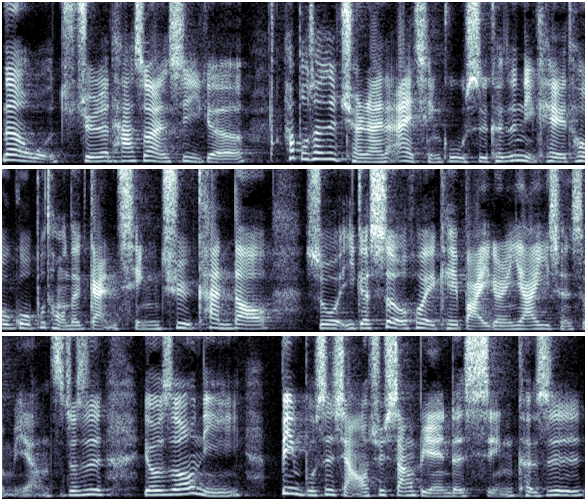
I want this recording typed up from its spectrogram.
那我觉得它虽然是一个，它不算是全然的爱情故事，可是你可以透过不同的感情去看到，说一个社会可以把一个人压抑成什么样子。就是有时候你并不是想要去伤别人的心，可是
